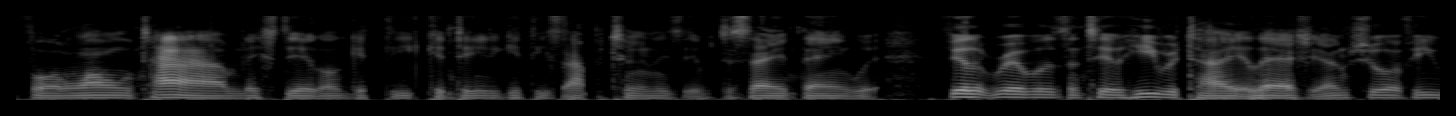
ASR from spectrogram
for a long time, they still gonna get the continue to get these opportunities. It was the same thing with Philip Rivers until he retired last year. I'm sure if he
